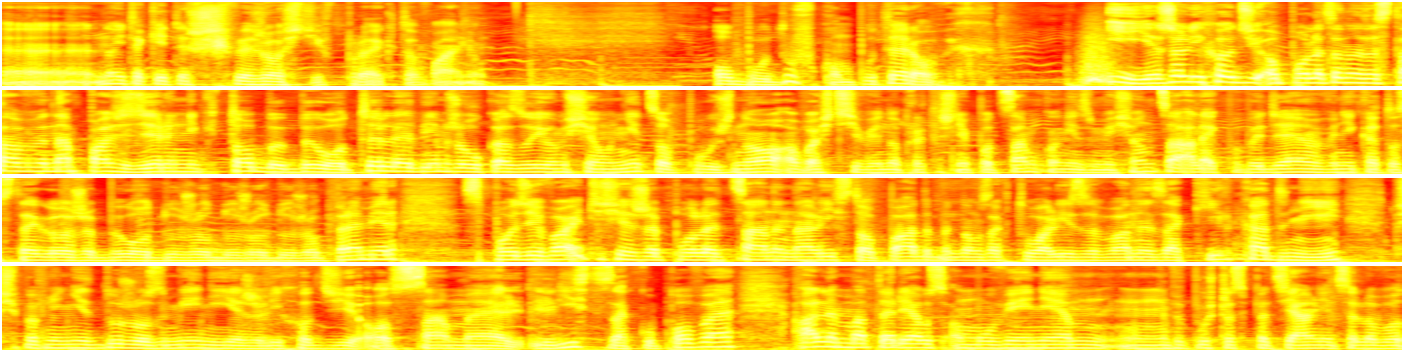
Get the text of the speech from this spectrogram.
e, no i takiej też świeżości w projektowaniu obudów komputerowych. I jeżeli chodzi o polecane zestawy na październik, to by było tyle. Wiem, że ukazują się nieco późno, a właściwie no praktycznie pod sam koniec miesiąca, ale jak powiedziałem, wynika to z tego, że było dużo, dużo, dużo premier. Spodziewajcie się, że polecane na listopad będą zaktualizowane za kilka dni. To się pewnie nie dużo zmieni, jeżeli chodzi o same listy zakupowe, ale materiał z omówieniem mm, wypuszczę specjalnie celowo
